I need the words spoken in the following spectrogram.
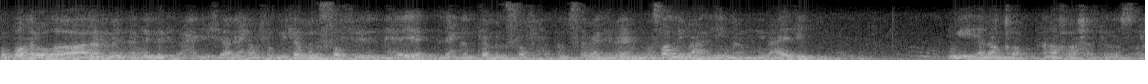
فالظاهر والله أعلم من أدلة الأحاديث يعني إحنا المفروض نكمل الصف إلى النهاية اللي إحنا نكمل الصف حتى نستمع الإمام وأصلي مع الإمام عادي. وأنا أقرأ أنا أقرأ حتى لو الصلاة.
